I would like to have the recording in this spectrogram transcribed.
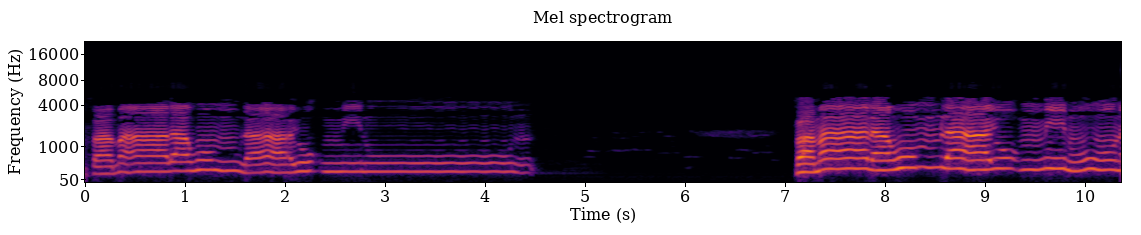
فما لهم لا يؤمنون. فما لهم لا يؤمنون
